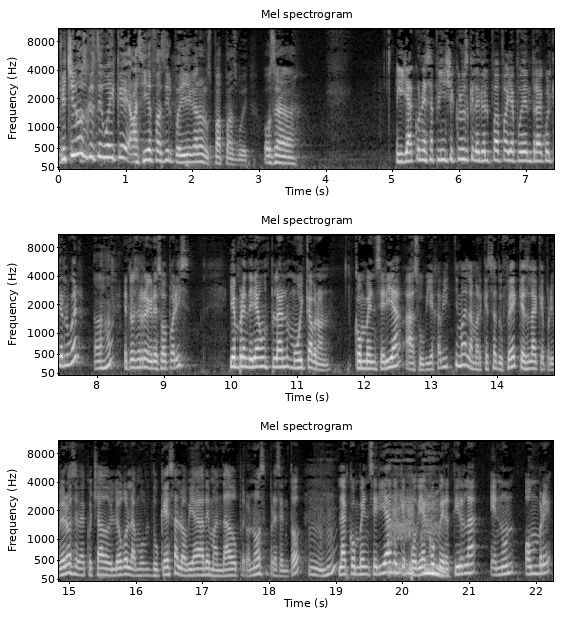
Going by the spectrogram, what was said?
Qué chido es que este güey que así de fácil podía llegar a los papas, güey. O sea, Y ya con esa pinche cruz que le dio el Papa ya podía entrar a cualquier lugar. ajá. Entonces regresó a París y emprendería un plan muy cabrón. Convencería a su vieja víctima, la marquesa Dufay, que es la que primero se había cochado y luego la duquesa lo había demandado, pero no se presentó. Ujú. La convencería de que podía convertirla en un hombre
